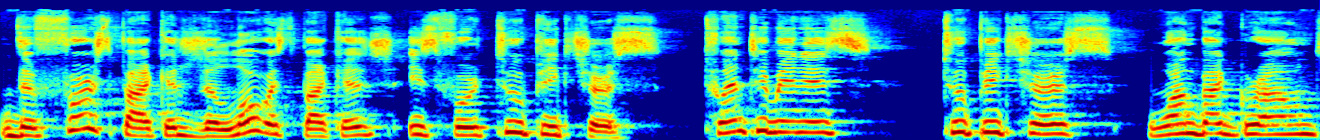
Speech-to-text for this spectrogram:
the first package, the lowest package, is for two pictures, 20 minutes, two pictures, one background,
